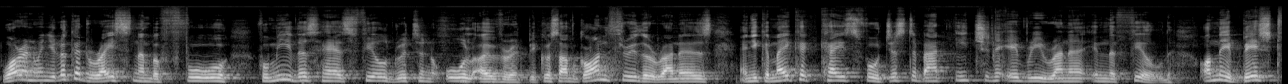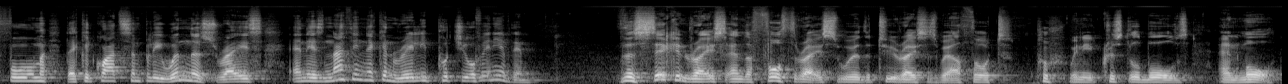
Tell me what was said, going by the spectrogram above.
Warren, when you look at race number four, for me this has field written all over it because I've gone through the runners and you can make a case for just about each and every runner in the field. On their best form, they could quite simply win this race and there's nothing that can really put you off any of them. The second race and the fourth race were the two races where I thought, we need crystal balls and more.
